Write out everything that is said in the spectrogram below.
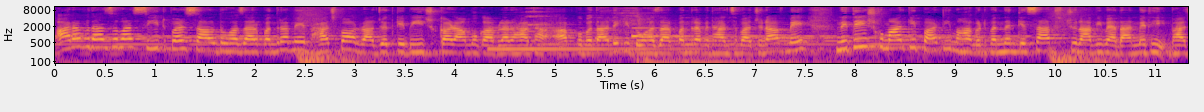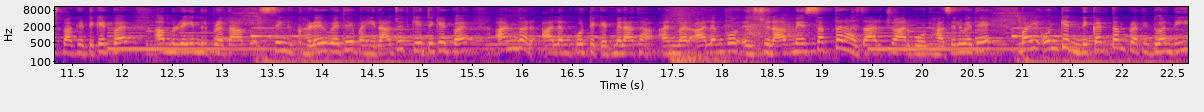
आरा विधानसभा सीट पर साल 2015 में भाजपा और राजद के बीच कड़ा मुकाबला रहा था। आपको बता दें कि 2015 विधानसभा चुनाव में नीतीश कुमार की पार्टी महागठबंधन के साथ चुनावी मैदान में थी। भाजपा के टिकट पर अमरेंद्र प्रताप सिंह खड़े हुए थे। वहीं राजद के टिकट पर अनवर आलम को टिकट मिला था। अनवर आलम को इस चुनाव में सत्तर वोट हासिल हुए थे। वही उनके निकटतम प्रतिद्वंदी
